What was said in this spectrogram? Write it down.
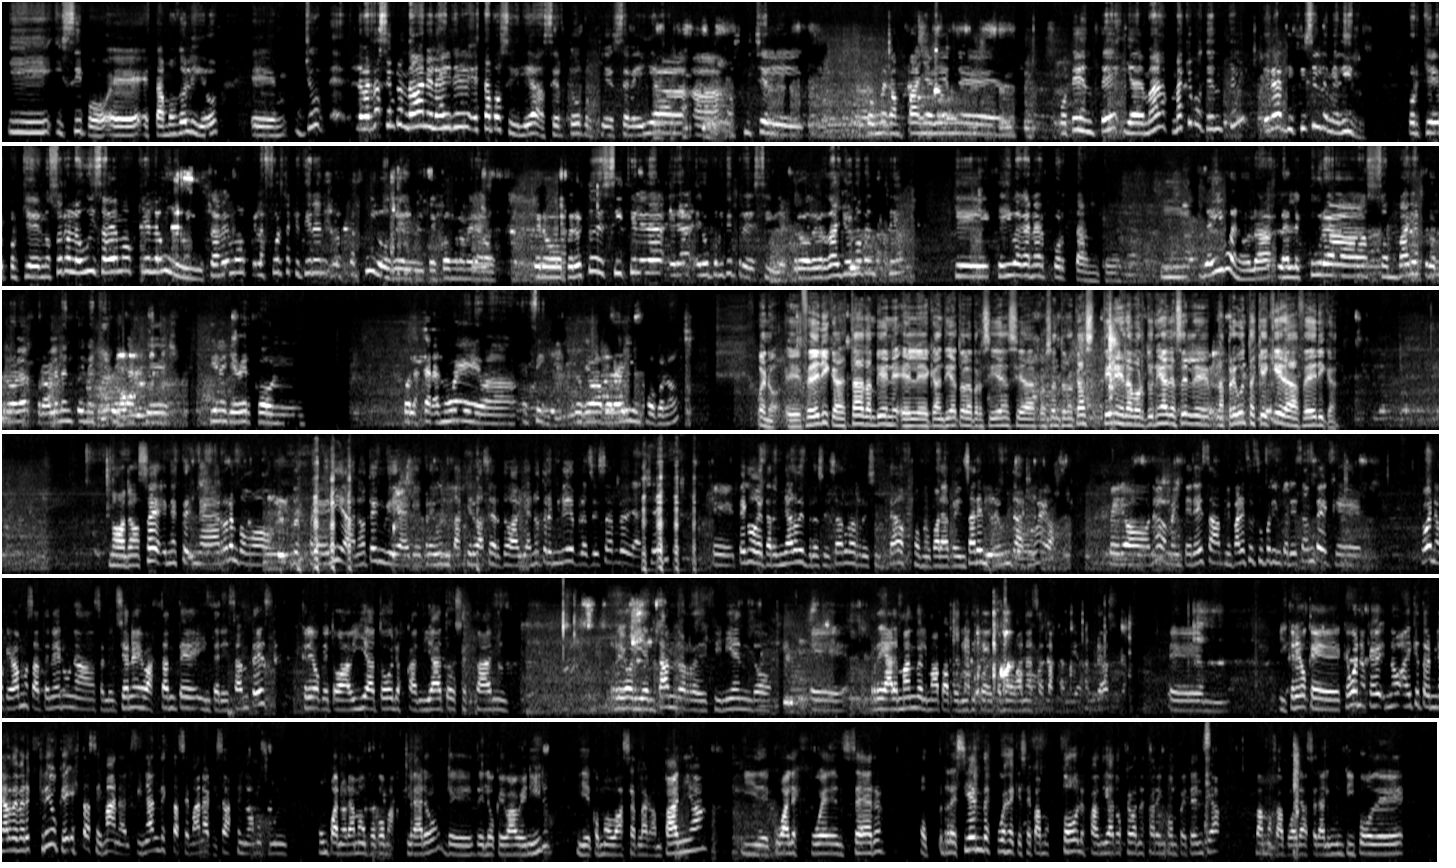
y, y sí, pues, estamos dolidos. Eh, yo, la verdad, siempre andaba en el aire esta posibilidad, ¿cierto? Porque se veía a, a con una campaña bien eh, potente y además, más que potente, era difícil de medir porque, porque nosotros la UDI sabemos qué es la UDI, sabemos las fuerzas que tienen los partidos del, conglomerado, pero, pero esto de Sichel era, era, era un poquito impredecible, pero de verdad yo no pensé que, que iba a ganar por tanto. Y, ahí, bueno, las lecturas son varias, pero probablemente inequívocas, que tiene que ver con, con las caras nuevas, en fin, creo que va por ahí un poco, ¿no? Bueno, eh, Federica, está también el eh, candidato a la presidencia, José Antonio Caz. Tienes la oportunidad de hacerle las preguntas que quiera, Federica. No, no sé, en este, me agarraron como desprevenida, no tengo idea de qué preguntas quiero hacer todavía. No terminé de procesarlo de ayer, eh, tengo que terminar de procesar los resultados como para pensar en preguntas nuevas. Pero no, me interesa, me parece súper interesante que bueno, que vamos a tener unas elecciones bastante interesantes. Creo que todavía todos los candidatos están reorientando, redefiniendo, eh, rearmando el mapa político de cómo van a ser las candidaturas. Eh, y creo que, bueno, que no hay que terminar de ver, creo que esta semana, al final de esta semana quizás tengamos un, panorama un poco más claro de, de, lo que va a venir y de cómo va a ser la campaña y de cuáles pueden ser o recién después de que sepamos todos los candidatos que van a estar en competencia, vamos a poder hacer algún tipo de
